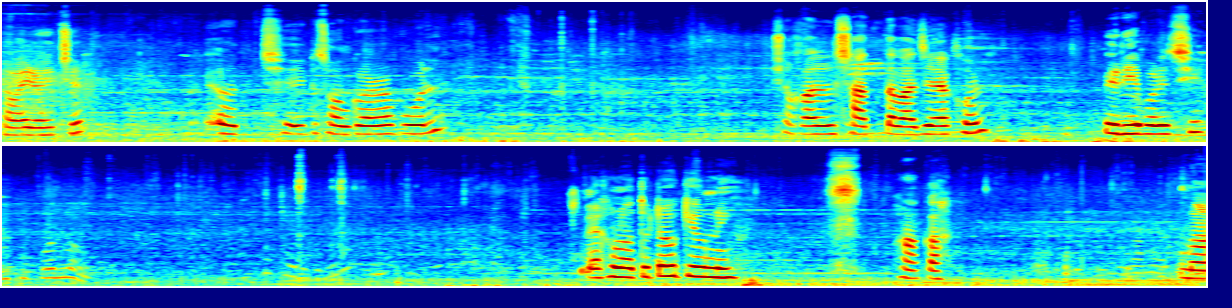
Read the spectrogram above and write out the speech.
সবাই রয়েছে। হচ্ছে, এটা শঙ্করা পোল। সকাল সাতটা বাজে এখন, বেরিয়ে পড়েছি। এখন অতটাও কেউ নেই। ফাঁকা। মা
